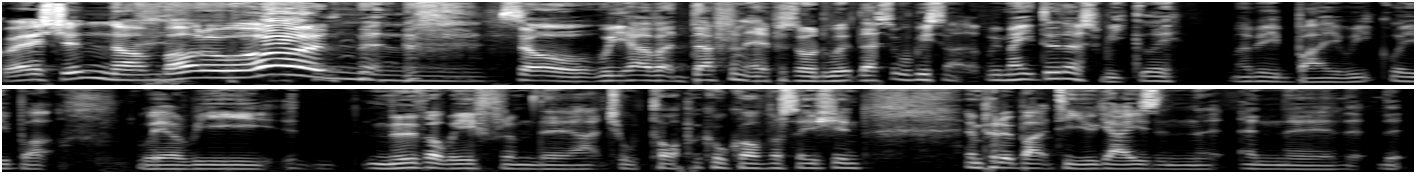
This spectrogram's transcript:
Question number one. So we have a different episode. This will be we might do this weekly, maybe bi-weekly, but where we move away from the actual topical conversation and put it back to you guys and the, and the, the,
